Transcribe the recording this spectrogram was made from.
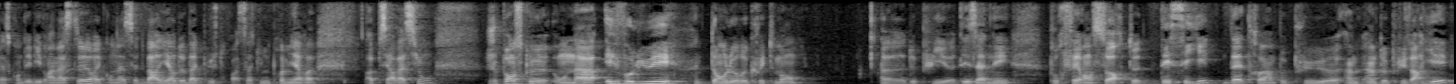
parce qu'on délivre un master et qu'on a cette barrière de bac plus 3. Ça c'est une première observation. Je pense qu'on a évolué dans le recrutement euh, depuis euh, des années pour faire en sorte d'essayer d'être un peu plus euh, un, peu plus varié.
